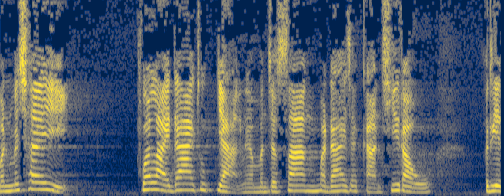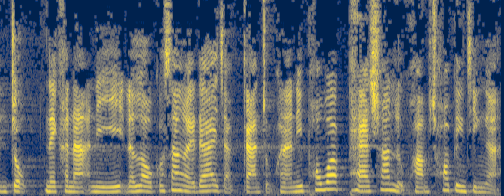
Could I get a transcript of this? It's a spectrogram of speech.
มันไม่ใช่ว่ารายได้ทุกอย่างเนี่ยมันจะสร้างมาได้จากการที่เรา เรียนจบในคณะนี้แล้วเราก็สร้างรายได้จากการจบคณะนี้ เพราะว่าแพชชั่นหรือความชอบจริงๆอะ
